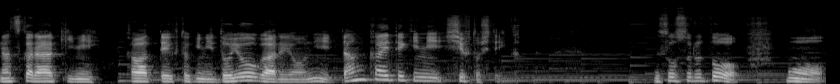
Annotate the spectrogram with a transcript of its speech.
夏から秋に変わっていくときに土曜があるように段階的にシフトしていく。そうすると、も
